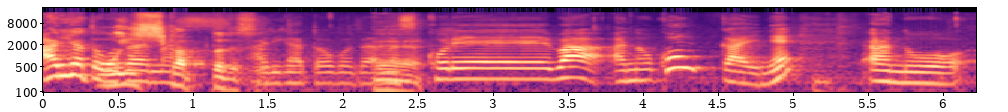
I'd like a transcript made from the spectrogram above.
ありがとうございます。美味しかったです。ありがとうございます。ええこれはあの今回ね、あの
